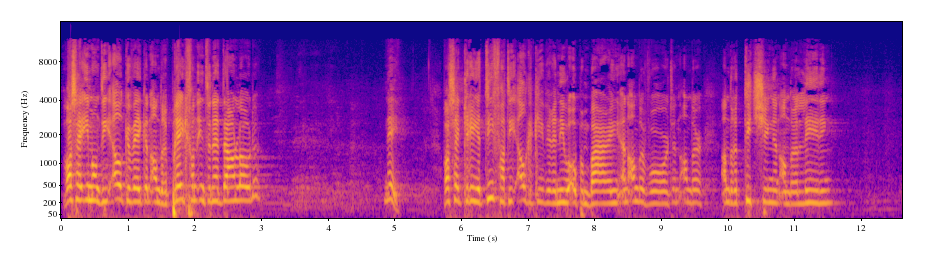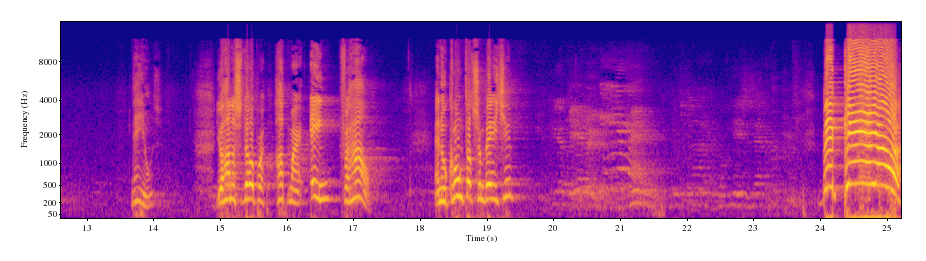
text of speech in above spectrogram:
Was hij iemand die elke week een andere preek van internet downloadde? Nee. Was hij creatief? Had hij elke keer weer een nieuwe openbaring, een ander woord, een ander, andere teaching, een andere lering? Nee, jongens. Johannes de Doper had maar één verhaal. En hoe klonk dat zo'n beetje? Bekeer je!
